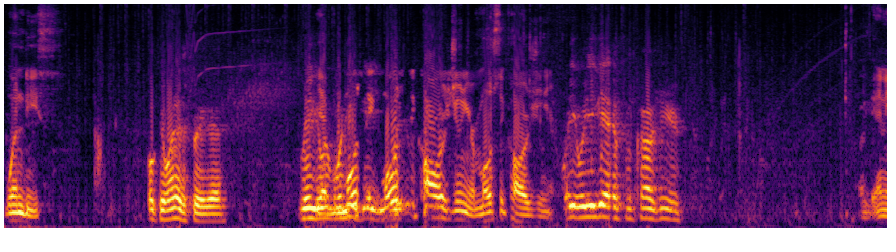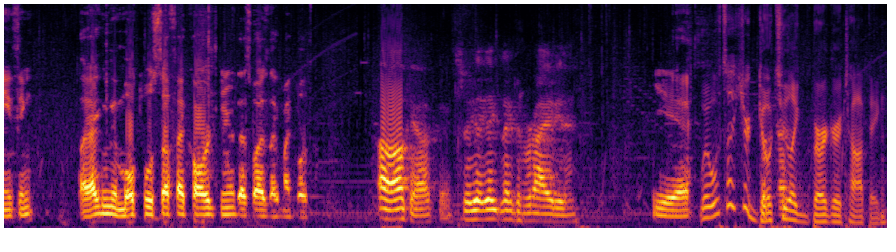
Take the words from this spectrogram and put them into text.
Wendy's? Okay, one is pretty good. What do you, Yeah, what, mostly, you, mostly Carl's Jr. Mostly Carl's Jr. what, do you, what do you get from Carl Jr.? Like anything. Like I can get multiple stuff at Carl's Jr. That's why it's like my go. Oh, okay, okay. So you like, like the variety then. Yeah. wait, what's like your go-to like burger topping?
